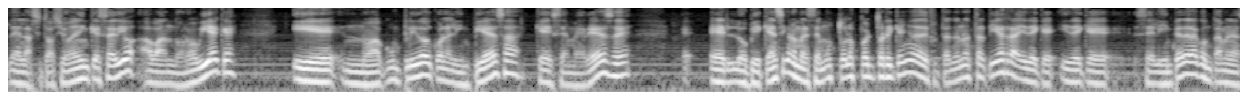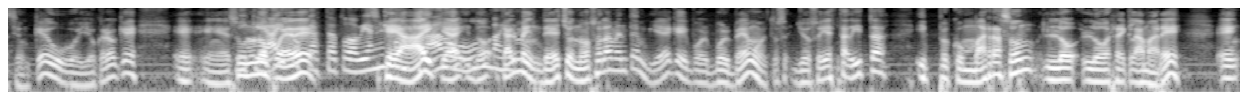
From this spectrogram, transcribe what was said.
en la situación en que se dio, abandonó Vieques y eh, no ha cumplido con la limpieza que se merece eh, eh, los viequenses que nos merecemos todos los puertorriqueños de disfrutar de nuestra tierra y de que y de que se limpie de la contaminación que hubo. Yo creo que eh, en eso uno no puede hasta todavía han que hay, que hay. No, Carmen, de hecho, no solamente en Vieques, vol- volvemos. Entonces, yo soy estadista y pues, con más razón lo, lo reclamaré en,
